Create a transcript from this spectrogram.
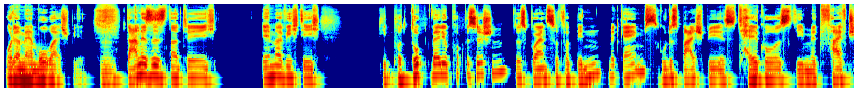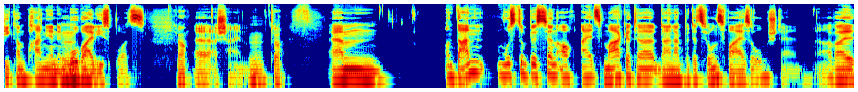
oder mehr Mobile-Spiel? Mhm. Dann ist es natürlich immer wichtig, die Produkt-Value Proposition des Brands zu verbinden mit Games. Gutes Beispiel ist Telcos, die mit 5G-Kampagnen in mhm. Mobile eSports äh, erscheinen. Mhm, ähm, und dann musst du ein bisschen auch als Marketer deine Argumentationsweise umstellen. Ja, weil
